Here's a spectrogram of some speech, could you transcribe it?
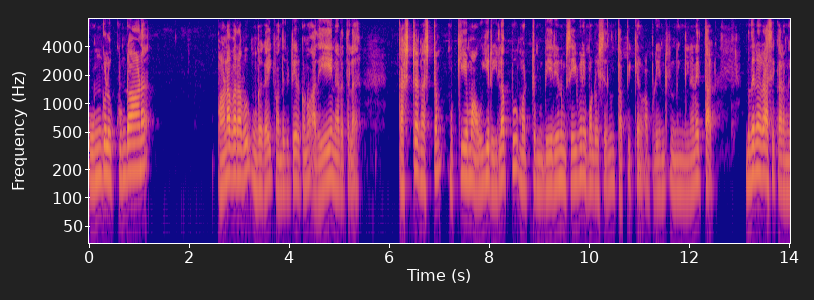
உங்களுக்குண்டான பணவரவு உங்கள் கைக்கு வந்துக்கிட்டே இருக்கணும். அதே நேரத்தில் கஷ்ட நஷ்டம் முக்கியமாக உயிர் இழப்பு மற்றும் வேறேனும் செய்வினை போன்ற விஷயத்திலும் தப்பிக்கணும் அப்படின்ட்டு நீங்கள் நினைத்தால் மிதன ராசிக்காரங்க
